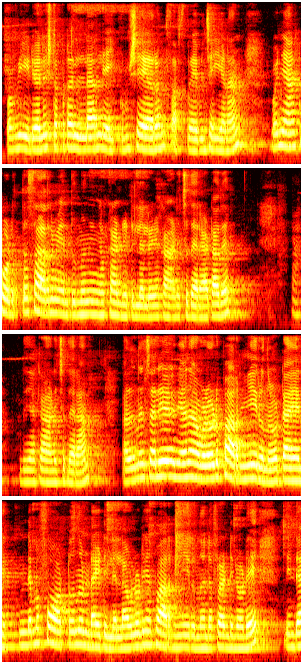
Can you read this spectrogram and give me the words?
അപ്പം വീഡിയോയിൽ ഇഷ്ടപ്പെട്ട എല്ലാവരും ലൈക്കും ഷെയറും സബ്സ്ക്രൈബും ചെയ്യണം. അപ്പോൾ ഞാൻ കൊടുത്ത സാധനം എന്തെന്ന് നിങ്ങൾ കണ്ടിട്ടില്ലല്ലോ? ഞാൻ കാണിച്ചു തരാം കേട്ടോ അത്. ഇത് ഞാൻ കാണിച്ചു തരാം. അതെന്ന് വെച്ചാൽ ഞാൻ അവളോട് പറഞ്ഞിരുന്നു കേട്ടോ. എന്റെ അമ്മ ഫോട്ടോ ഒന്നും ഉണ്ടായിട്ടില്ലല്ലോ. അവളോട് ഞാൻ പറഞ്ഞിരുന്നു എന്റെ ഫ്രണ്ടിനോട് നിന്റെ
